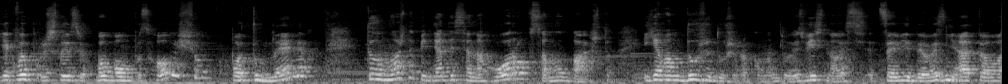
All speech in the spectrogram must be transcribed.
як ви пройшли по бомбосховищу, по тунелях, то можна піднятися на гору в саму башту. І я вам дуже дуже рекомендую. Звісно, ось це відео знято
